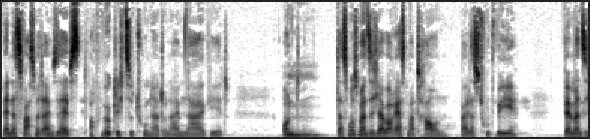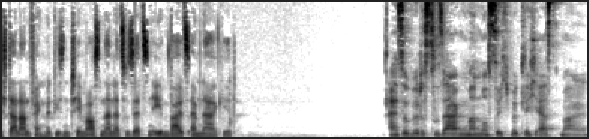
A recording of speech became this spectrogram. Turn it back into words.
wenn das was mit einem selbst auch wirklich zu tun hat und einem nahe geht. Und mhm. das muss man sich aber auch erstmal trauen, weil das tut weh, wenn man sich dann anfängt, mit diesen Themen auseinanderzusetzen, eben weil es einem nahe geht. Also würdest du sagen, man muss sich wirklich erstmal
